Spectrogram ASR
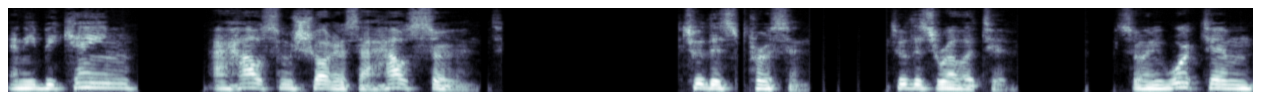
and he became a house mishoras, a house servant to this person, to this relative. So he worked him,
